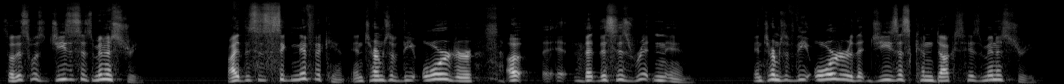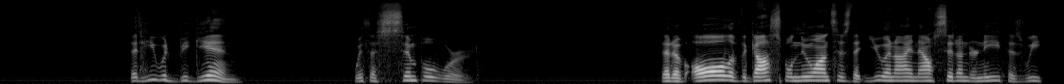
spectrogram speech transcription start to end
So, this was Jesus' ministry, right? This is significant in terms of the order uh, that this is written in, in terms of the order that Jesus conducts his ministry. That he would begin with a simple word that of all of the gospel nuances that you and I now sit underneath as we,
